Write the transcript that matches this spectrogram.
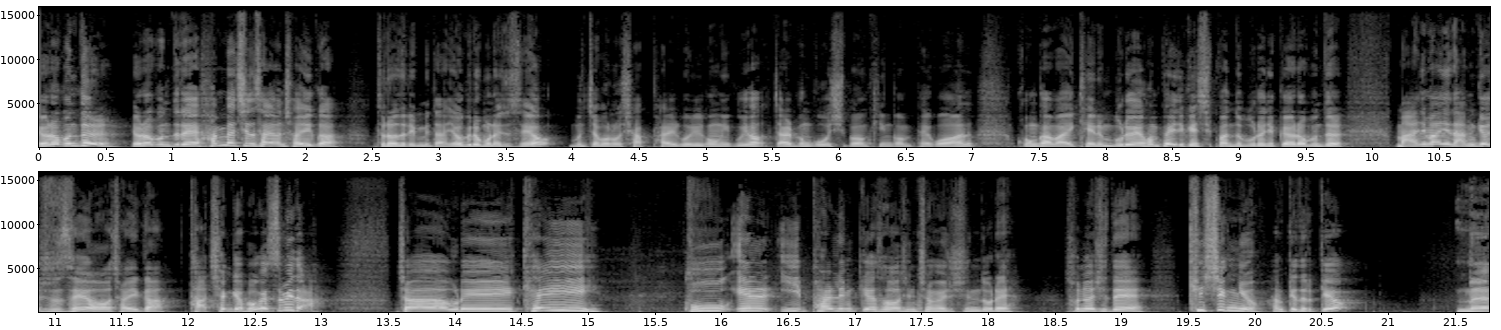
여러분들, 여러분들의 한 맺힌 사연 저희가 들어드립니다. 여기로 보내주세요. 문자번호 샵8910이고요. 짧은 거 50원, 긴 건 100원. 콩과 마이크는 무료의 홈페이지 게시판도 무료니까 여러분들 많이 많이 남겨주세요. 저희가 다 챙겨보겠습니다. 자, 우리 K9128님께서 신청해주신 노래 소녀시대 키싱류 함께 들을게요. 네,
